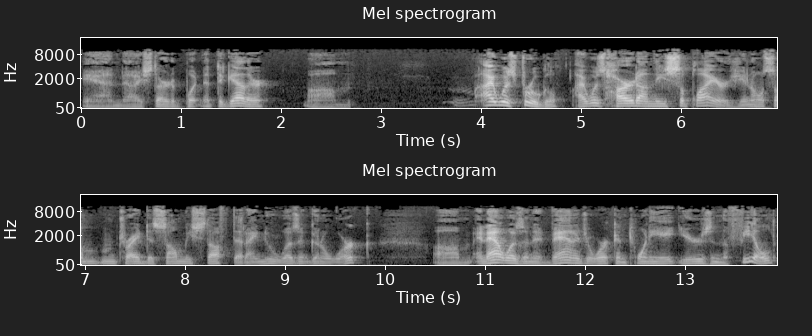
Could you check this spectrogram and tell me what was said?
And I started putting it together. Um, I was frugal. I was hard on these suppliers. You know, some of them tried to sell me stuff that I knew wasn't going to work. Um, and that was an advantage of working 28 years in the field.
